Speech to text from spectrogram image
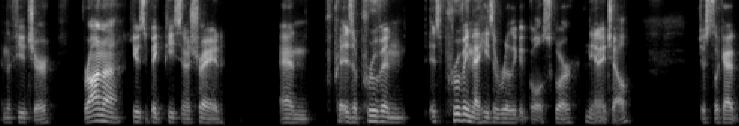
in the future. Vrana, he was a big piece in a trade and is a proven is proving that he's a really good goal scorer in the NHL. Just look at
